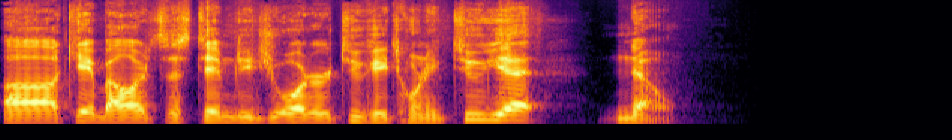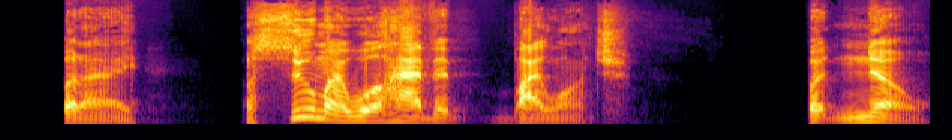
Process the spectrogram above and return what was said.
Uh, K Ballard says, Tim, did you order 2K22 yet? No. But I assume I will have it by launch. But no,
